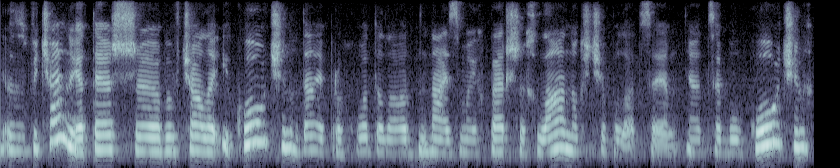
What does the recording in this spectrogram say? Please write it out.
звичайно, я теж е, вивчала і коучинг, да, і проходила одна з моїх перших ланок, ще була це, е, це був коучинг,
